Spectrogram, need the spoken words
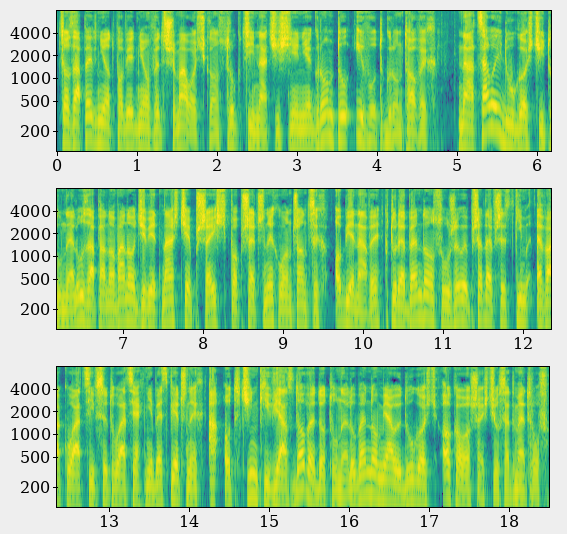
co zapewni odpowiednią wytrzymałość konstrukcji na ciśnienie gruntu i wód gruntowych. Na całej długości tunelu zaplanowano 19 przejść poprzecznych łączących obie nawy, które będą służyły przede wszystkim ewakuacji w sytuacjach niebezpiecznych, a odcinki wjazdowe do tunelu będą miały długość około 600 metrów.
